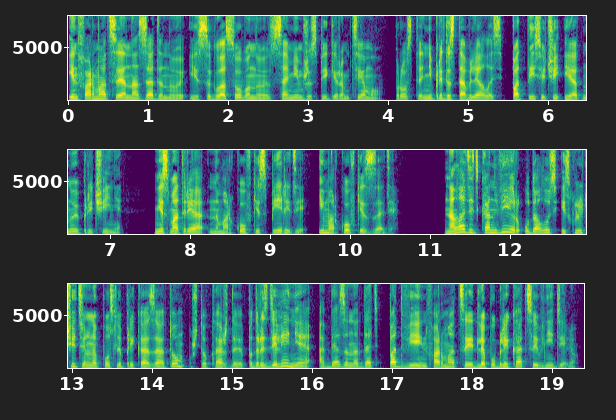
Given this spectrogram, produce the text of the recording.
Информация на заданную и согласованную с самим же спикером тему просто не предоставлялась по тысяче и одной причине, несмотря на морковки спереди и морковки сзади. Наладить конвейер удалось исключительно после приказа о том, что каждое подразделение обязано дать по две информации для публикации в неделю —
